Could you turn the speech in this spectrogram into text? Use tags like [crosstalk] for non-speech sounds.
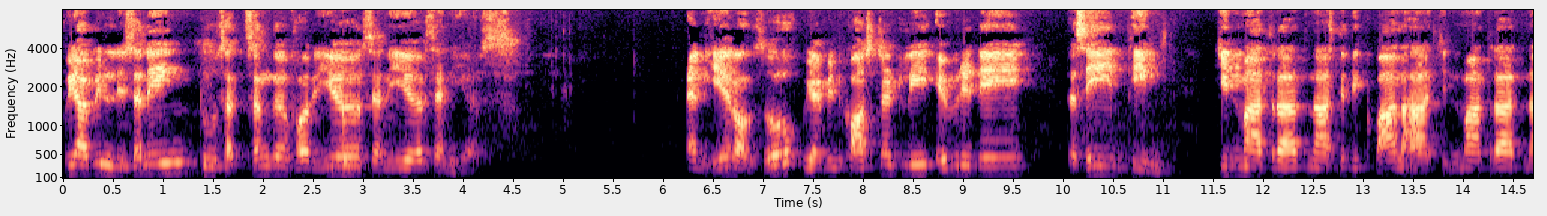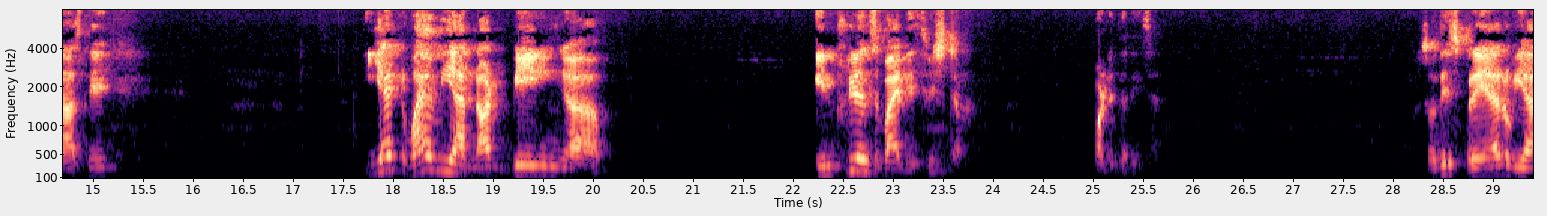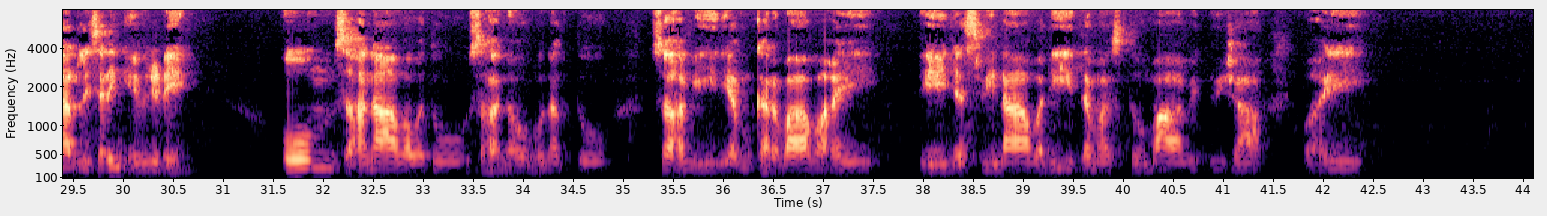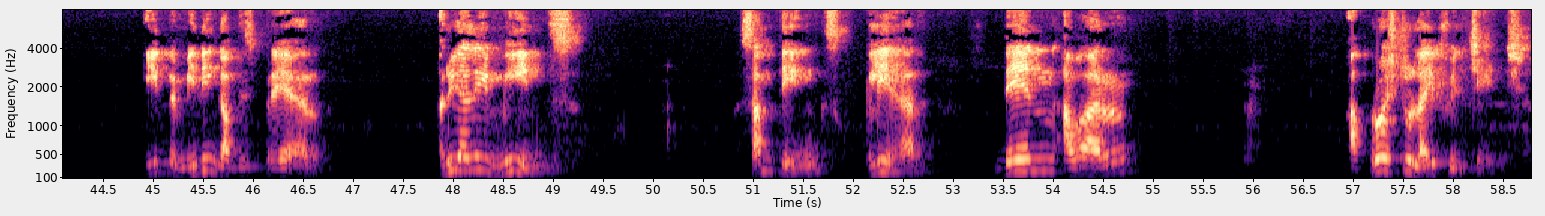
We have been listening to satsanga for years and years and years. And here also we have been constantly every day the same theme. Chinmatrat nasti dikpalaha, chinmatrat nasti. Yet why we are not being uh, influenced by this wisdom? What is the reason? So this prayer we are listening every day. Om Sahana Vavatu Sahano Bhunaktu Sahaviryam Karvavahai Tejasvina Vaditamastu Ma Vidvisha Vahai. In the meaning of this prayer really means some things clear, then our approach to life will change.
